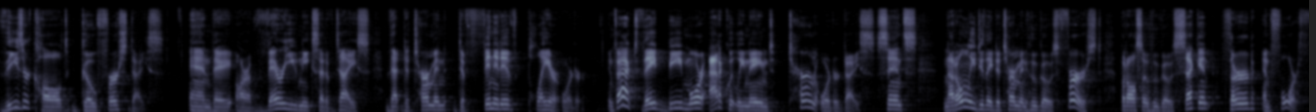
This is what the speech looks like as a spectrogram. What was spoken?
These are called Go First dice, and they are a very unique set of dice that determine definitive player order. In fact, they'd be more adequately named turn order dice, since not only do they determine who goes first, but also who goes second, third, and fourth.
